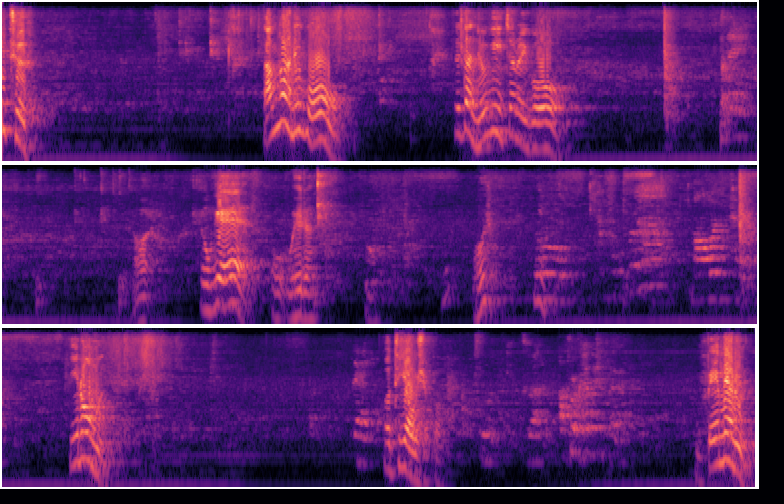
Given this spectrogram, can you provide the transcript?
힌트. 딴 거 아니고, 일단 여기 있잖아, 이거. 네. 어, 요게, 어, 왜 이래? 어, 어? 이놈은 네. 어떻게 하고 싶어? 그, 그, 앞으로 해고 싶어요. 빼면은,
